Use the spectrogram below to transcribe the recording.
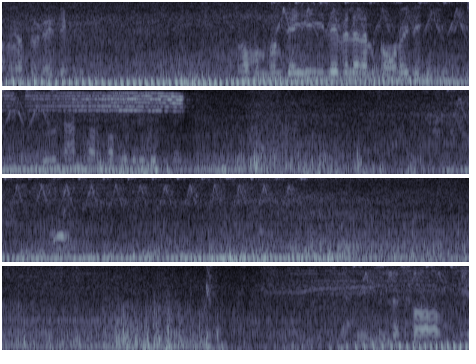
আমিও তো এটাই রহমগঞ্জে এই লেভেলের আমি কখনোই দেখিনি। Microsoft y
